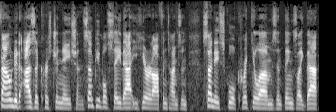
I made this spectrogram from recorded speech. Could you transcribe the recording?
founded as a Christian nation. Some people say that. You hear it oftentimes in Sunday school curriculums and things like that.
